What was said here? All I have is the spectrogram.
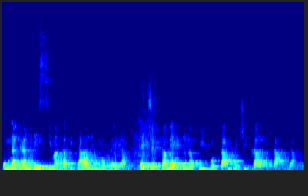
una grandissima capitale europea e certamente la più importante città d'Italia.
